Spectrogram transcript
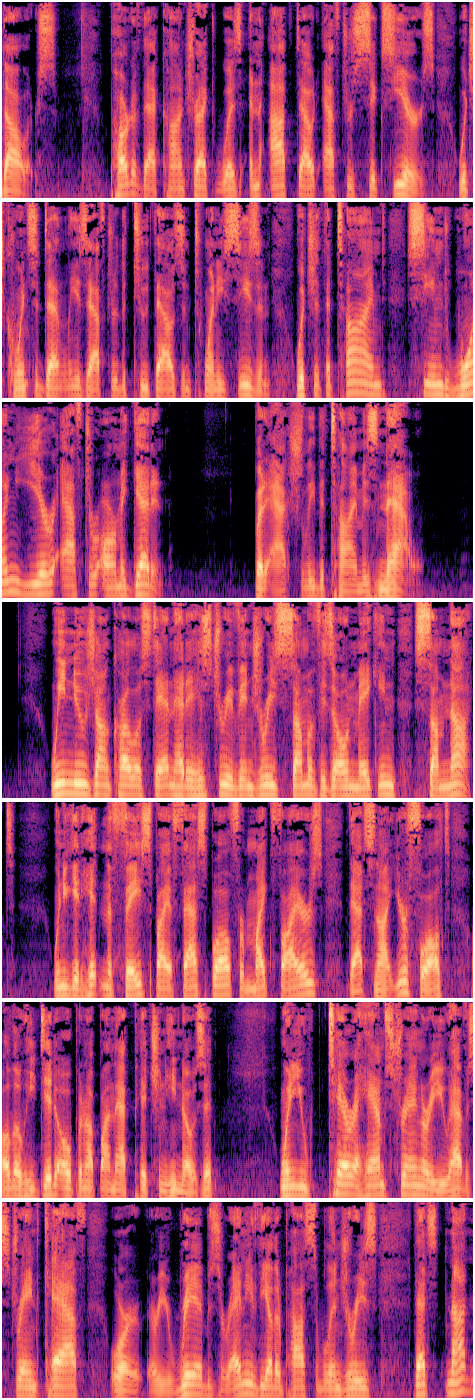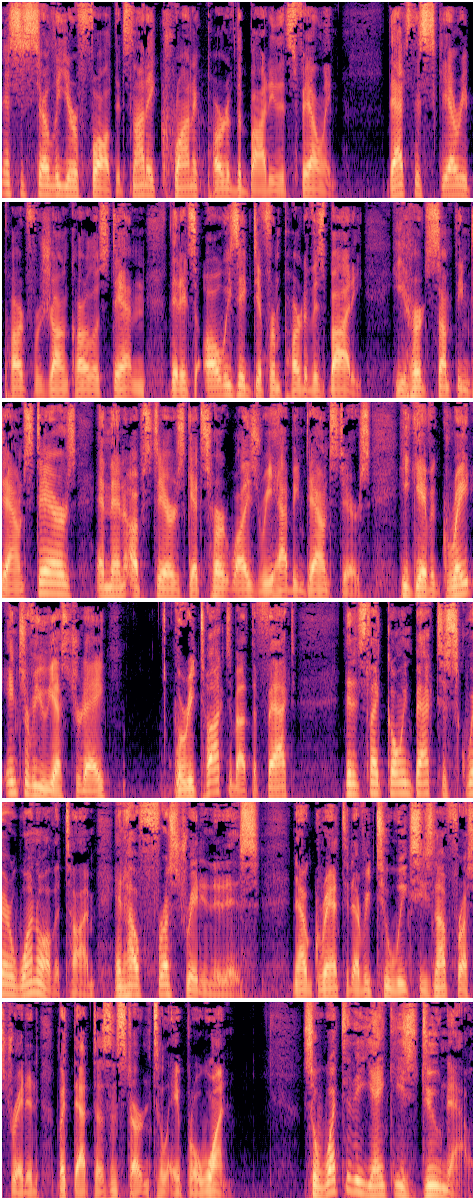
Part of that contract was an opt out after six years, which coincidentally is after the 2020 season, which at the time seemed one year after Armageddon but actually the time is now. We knew Giancarlo Stanton had a history of injuries, some of his own making, some not. When you get hit in the face by a fastball from Mike Fiers, that's not your fault, although he did open up on that pitch and he knows it. When you tear a hamstring or you have a strained calf or, or your ribs or any of the other possible injuries, that's not necessarily your fault. It's not a chronic part of the body that's failing. That's the scary part for Giancarlo Stanton, that it's always a different part of his body. He hurt something downstairs and then upstairs gets hurt while he's rehabbing downstairs. He gave a great interview yesterday where he talked about the fact that it's like going back to square one all the time and how frustrating it is. Now, granted, every two weeks he's not frustrated, but that doesn't start until April 1. So, what do the Yankees do now?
